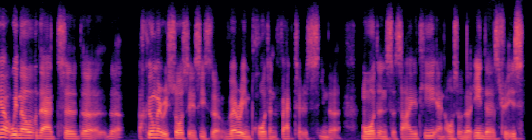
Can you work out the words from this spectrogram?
Yeah, we know that uh, the the human resources is a very important factors in the modern society and also the industries.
